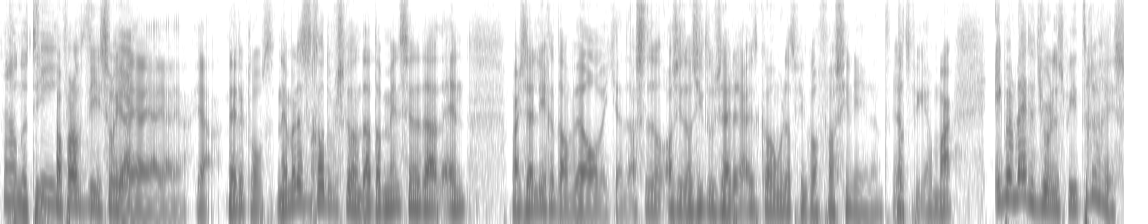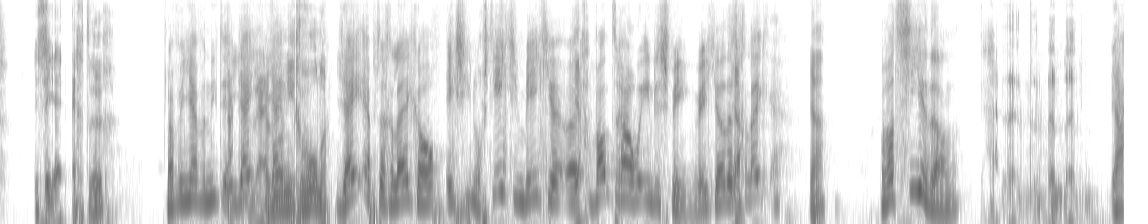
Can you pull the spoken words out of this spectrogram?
Vanaf Van de de tee. tee. Oh, vanaf de tee, sorry. Ja. Ja. Ja, ja, ja, ja. Nee, dat klopt. Nee, maar dat is het grote verschil inderdaad. Dat mensen inderdaad... En, maar zij liggen dan wel, weet je... Als, ze dan, als je dan ziet hoe zij eruit komen, dat vind ik wel fascinerend. Ja. Dat vind ik echt, maar ik ben blij dat Jordan Speed terug is. Is hij echt terug? Maar vind jij van niet... Ja, jij, we hebben jij, nog niet gewonnen. Jij hebt er gelijk al. Ik zie nog steeds een beetje eh, Ja. wantrouwen in de swing. Weet je wel? Dat is Ja. gelijk. Ja. Maar wat zie je dan? Ja,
